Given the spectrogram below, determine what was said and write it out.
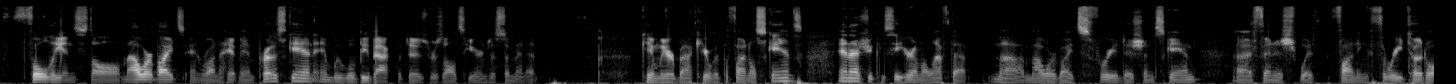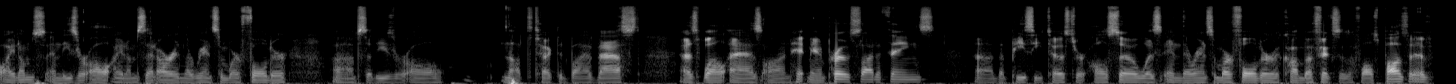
fully install Malwarebytes and run a Hitman Pro scan, and we will be back with those results here in just a minute. Okay, we are back here with the final scans, and as you can see here on the left, that uh, Malwarebytes free edition scan uh, finished with finding three total items, and these are all items that are in the ransomware folder. Um, so these are all not detected by Avast, as well as on Hitman Pro side of things. Uh, the PC toaster also was in the ransomware folder. ComboFix is a false positive,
